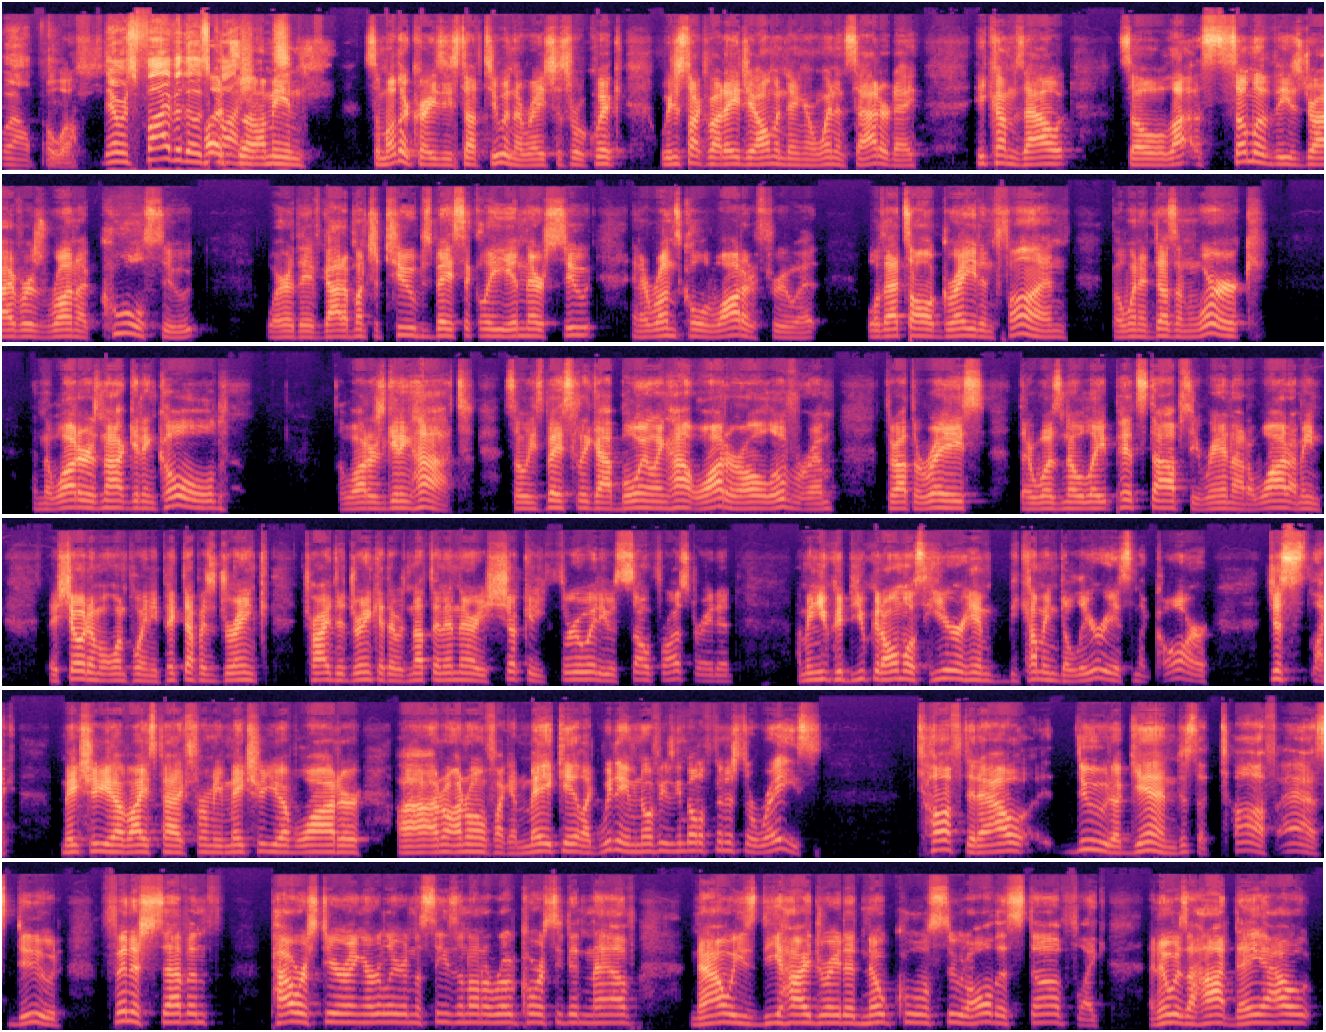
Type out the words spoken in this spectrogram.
Well, oh well. there was five of those. But, uh, I mean, some other crazy stuff too in the race. Just real quick, we just talked about AJ Allmendinger winning Saturday. He comes out. So a lot, some of these drivers run a cool suit where they've got a bunch of tubes basically in their suit and it runs cold water through it. Well, that's all great and fun, but when it doesn't work and the water is not getting cold, the water's getting hot. So he's basically got boiling hot water all over him throughout the race. There was no late pit stops. He ran out of water. I mean, they showed him at one point. He picked up his drink, tried to drink it. There was nothing in there. He shook it. He threw it. He was so frustrated. I mean, you could you could almost hear him becoming delirious in the car. Just like make sure you have ice packs for me. Make sure you have water. Uh, I don't I don't know if I can make it. Like we didn't even know if he was gonna be able to finish the race. Toughed it out, dude. Again, just a tough ass dude. Finished seventh. Power steering earlier in the season on a road course he didn't have. Now he's dehydrated, no cool suit, all this stuff. Like, and it was a hot day out.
